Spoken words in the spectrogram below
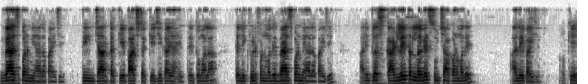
व्याज पण मिळालं पाहिजे. तीन चार टक्के पाच टक्के जे काही आहे ते तुम्हाला त्या लिक्विड फंडमध्ये व्याज पण मिळालं पाहिजे. आणि प्लस काढले तर लगेच तुमच्या अकाउंटमध्ये आले पाहिजे. ओके?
